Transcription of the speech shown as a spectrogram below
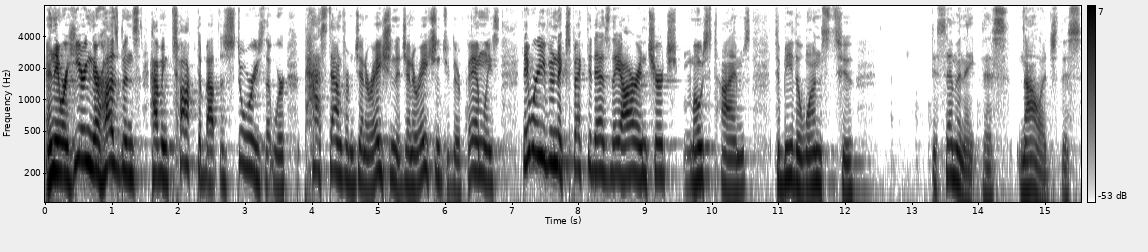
And they were hearing their husbands having talked about the stories that were passed down from generation to generation through their families. They were even expected, as they are in church most times, to be the ones to disseminate this knowledge, this,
